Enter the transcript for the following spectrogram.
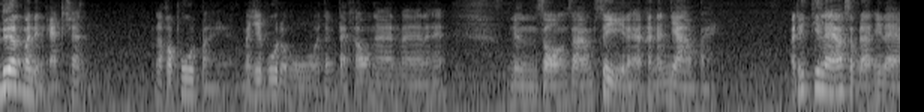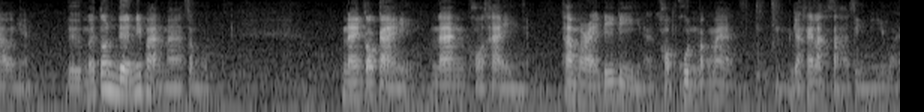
เลือกมาหนึ่ง action แล้วก็พูดไป ไม่ใช่พูดโอ้โหตั้งแต่เข้างานมานะฮะหนึ่งสองสามสี่นะฮะอันนั้นยาวไป อาทิตย์ที่แล้วสัปดาห์ที่แล้วอย่างเงี้ยหรือเมื่อต้นเดือนที่ผ่านมาสมมตินายกอไก่นางขอไข่ทำอะไรได้ดีนะขอบคุณมาก ๆ อยากให้รักษาสิ่งนี้ไว้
